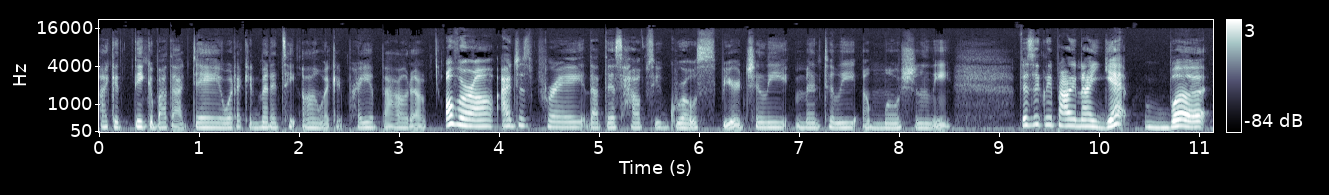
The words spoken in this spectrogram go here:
I could think about that day, what I could meditate on, what I could pray about. Um, overall, I just pray that this helps you grow spiritually, mentally, emotionally. Physically, probably not yet, but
